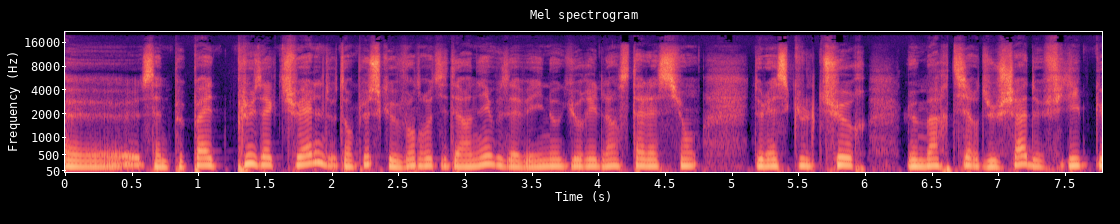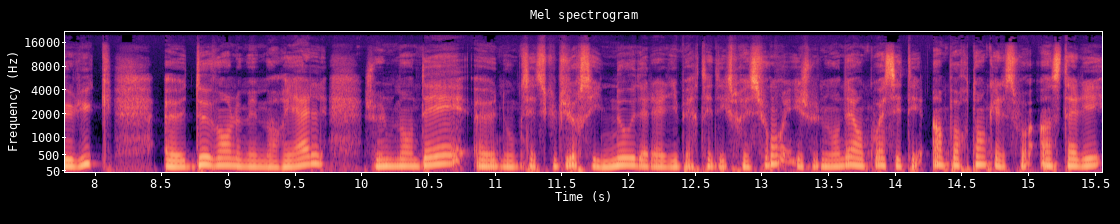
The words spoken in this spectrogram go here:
Euh, ça ne peut pas être plus actuel, d'autant plus que vendredi dernier, vous avez inauguré l'installation de la sculpture Le martyr du chat de Philippe Geluc euh, devant le mémorial. Je me demandais, donc cette sculpture c'est une ode à la liberté d'expression, et je me demandais en quoi c'était important qu'elle soit installée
